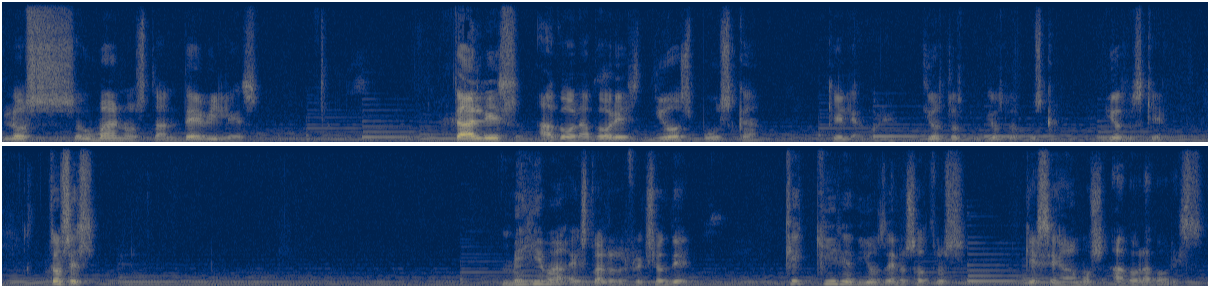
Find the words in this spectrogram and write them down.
los humanos tan débiles. Tales adoradores Dios busca que le adoren. Dios Dios los busca, Dios los quiere. Entonces, me lleva esto a la reflexión de, ¿qué quiere Dios de nosotros que seamos adoradores?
